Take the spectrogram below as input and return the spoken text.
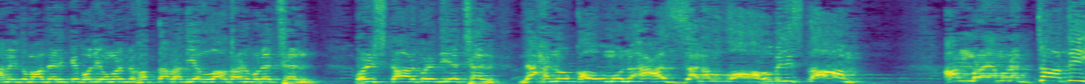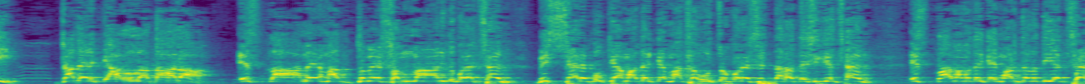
আমি তোমাদেরকে বলি, ওমর ইবনে খাত্তাব রাদিয়াল্লাহু তাআলা বলেছেন, পরিষ্কার করে দিয়েছেন, নাহনু কওমুন আ'আজ্জানাল্লাহু বিল ইসলাম। আমরা এমন এক জাতি যাদেরকে আল্লাহ তাআলা ইসলামের মাধ্যমে সম্মানিত করেছেন, বিশ্বের বুকে আমাদেরকে মাথা উঁচু করে দাঁড়াতে শিখেছেন ইসলাম আমাদেরকে মর্যাদা দিয়েছে।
